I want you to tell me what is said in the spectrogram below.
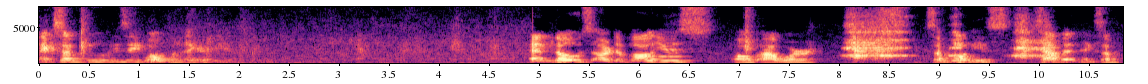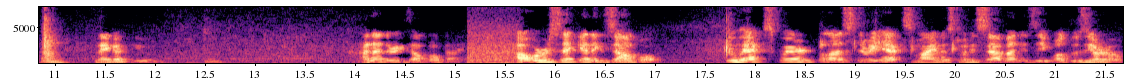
x sub 2 is equal to negative. And those are the values of our x. x sub 1 is 7, x sub 2, negative 2. Another example tayo. Our second example. 2x squared plus 3x minus 27 is equal to 0.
